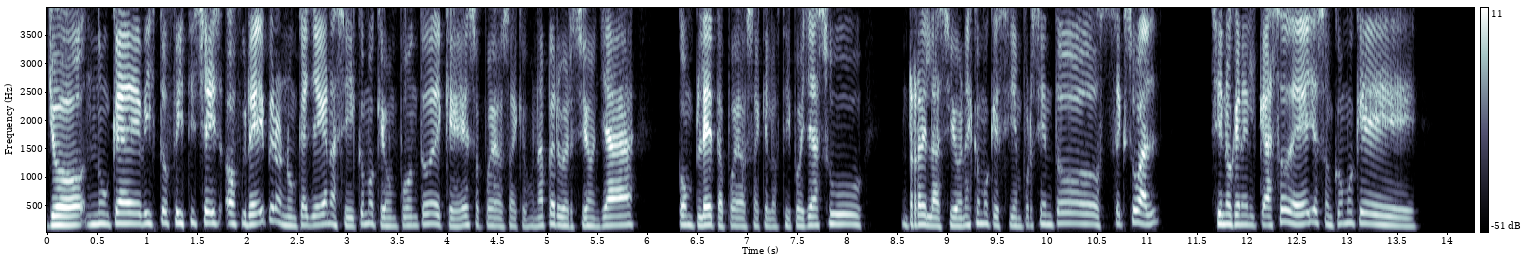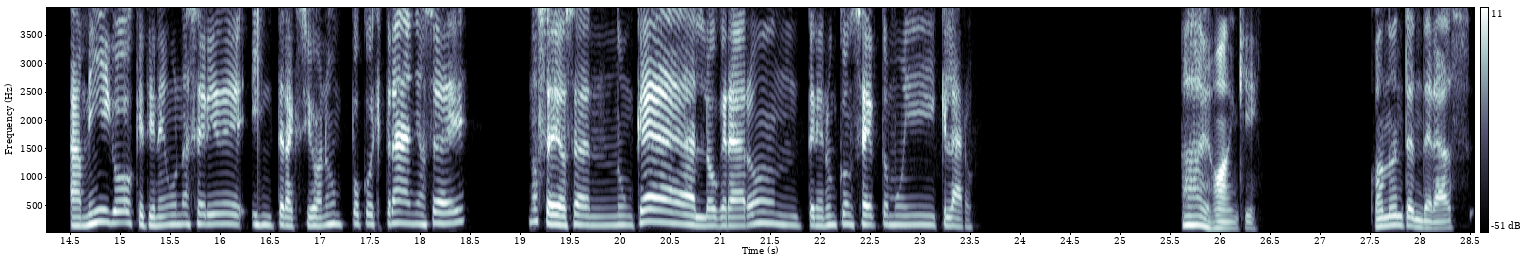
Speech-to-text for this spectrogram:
Yo nunca he visto Fifty Shades of Grey, pero nunca llegan así como que a un punto de que eso, pues, o sea, que es una perversión ya completa, pues, o sea, que los tipos ya su relación es como que 100% sexual, sino que en el caso de ellos son como que amigos que tienen una serie de interacciones un poco extrañas, o sea, eh, no sé, o sea, nunca lograron tener un concepto muy claro. Ay, Juanqui, ¿cuándo entenderás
